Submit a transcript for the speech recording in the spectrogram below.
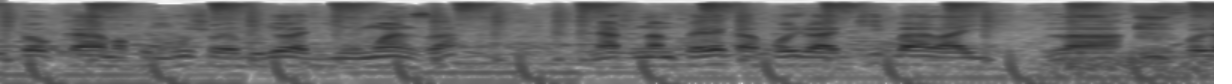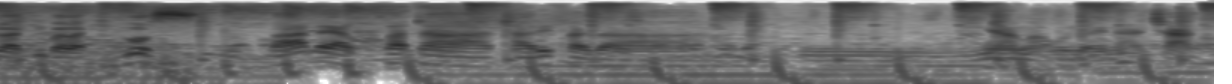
kutoka makumbusho ya Bujola jijini Mwanza na tunampeleka pori la akiba la, la, pori la akiba la Kigosi. Baada ya kupata taarifa za mnyama huyu aina ya chatu,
